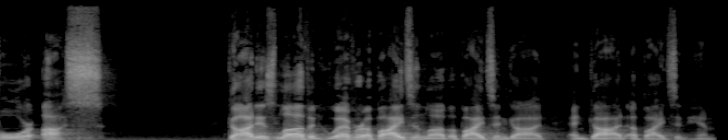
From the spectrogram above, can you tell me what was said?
for us. God is love, and whoever abides in love abides in God, and God abides in him.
